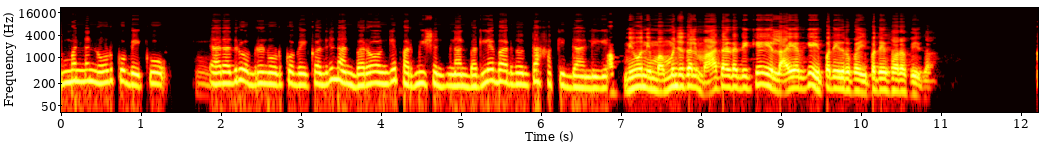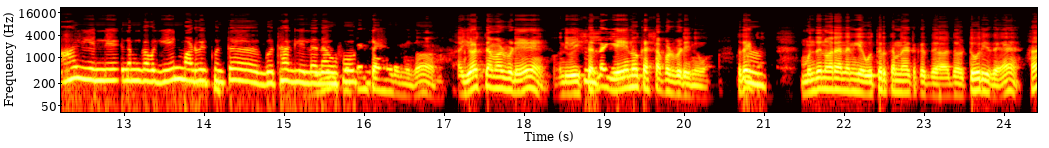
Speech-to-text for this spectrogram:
ಅಮ್ಮನ್ನ ನೋಡ್ಕೋಬೇಕು. ಯಾರಾದ್ರೂ ಒಬ್ರು ನೋಡ್ಕೋಬೇಕು ಅಂದ್ರೆ ನಾನ್ ಬರೋ ಹಂಗೆ ಪರ್ಮಿಷನ್ ನಾನ್ ಬರ್ಲೇಬಾರ್ದು ಅಂತ ಹಾಕಿದ್ದ ಅಲ್ಲಿಗೆ. ನೀವು ನಿಮ್ಮ ಅಮ್ಮನ ಜೊತೆ ಮಾತಾಡೋದಕ್ಕೆ ಲಾಯರ್ಗೆ ಇಪ್ಪತ್ತೈದು ರೂಪಾಯಿ ಇಪ್ಪತ್ತೈದು ಸಾವಿರ ಫೀಸ್ ಆ ಎಣ್ಣೆ ನಮ್ಗೆ ಅವಾಗ ಏನ್ ಮಾಡ್ಬೇಕು ಅಂತ ಗೊತ್ತಾಗ್ಲಿಲ್ಲ. ನಾವು ಹೋಗಿ ಯೋಚನೆ ಮಾಡ್ಬಿಡಿ. ನೀವು ಇಷ್ಟೆಲ್ಲ ಏನು ಕಷ್ಟ ಪಡ್ಬೇಡಿ ನೀವು. ಗೊತ್ತಾಯ್ತಾ. ಮುಂದಿನ ವಾರ ನನಗೆ ಉತ್ತರ ಕರ್ನಾಟಕದ ಅದು ಟೂರ್ ಇದೆ ಹ.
